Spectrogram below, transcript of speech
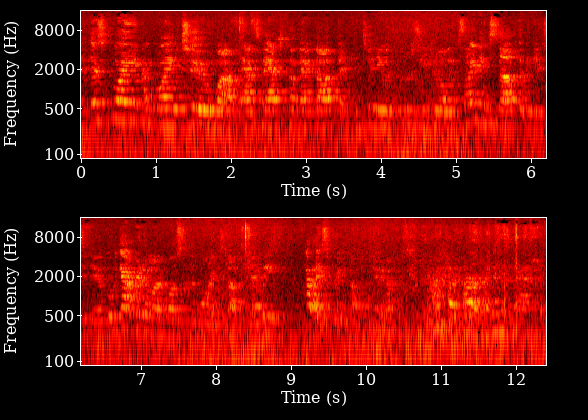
at this point, I'm going to uh, ask Matt to come back up and continue with the procedural exciting stuff that we get to do. But we got rid of most of the boring stuff today. We got ice cream coming too. All right, thanks, Matt.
